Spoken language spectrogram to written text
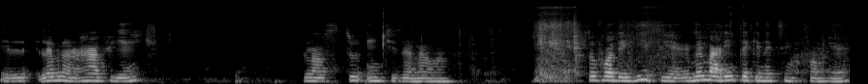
11 and a half here plus 2 inches allowance. So for the hip here remember i didn't take anything from here.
